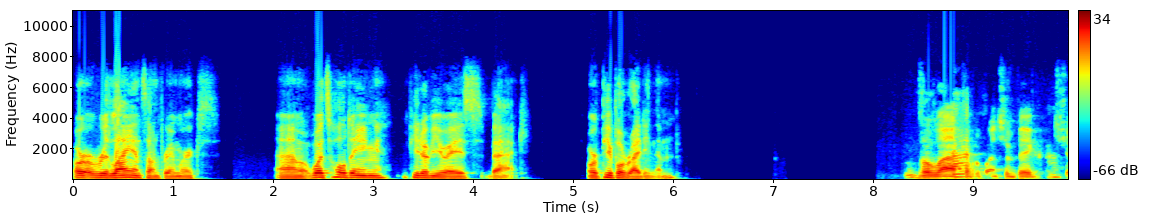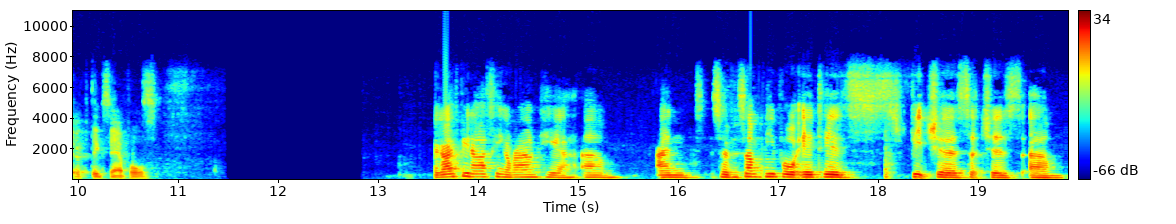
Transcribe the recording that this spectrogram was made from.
or reliance on frameworks? Um, what's holding PWAs back, or people writing them? The lack Uh, of a bunch of big shift examples. Like I've been asking around here, um, and so for some people it is features such as um,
